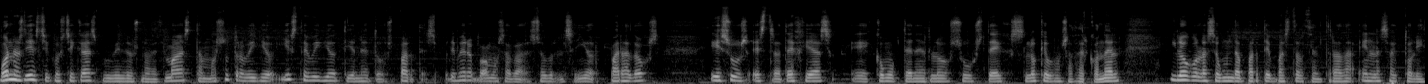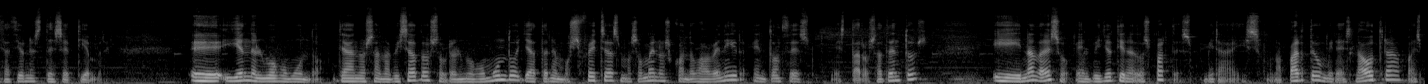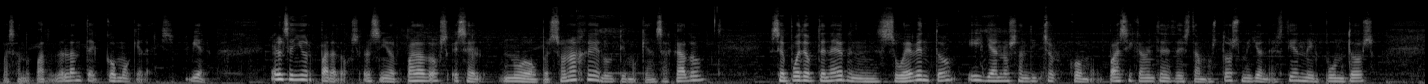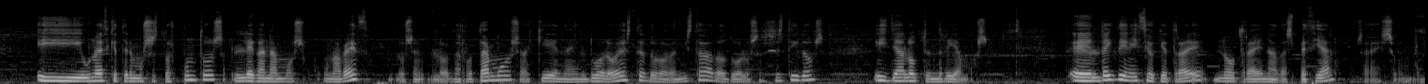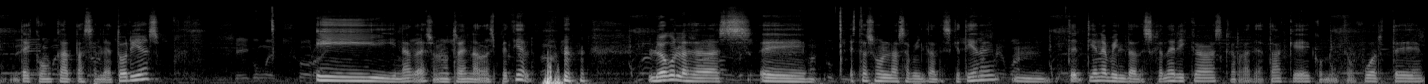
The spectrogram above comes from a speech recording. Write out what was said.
Buenos días chicos chicas, bienvenidos una vez más, estamos en otro vídeo y este vídeo tiene dos partes. Primero vamos a hablar sobre el señor Paradox y sus estrategias, eh, cómo obtenerlo, sus decks, lo que vamos a hacer con él. Y luego la segunda parte va a estar centrada en las actualizaciones de septiembre. Eh, y en el nuevo mundo. Ya nos han avisado sobre el nuevo mundo, ya tenemos fechas más o menos cuando va a venir, entonces estaros atentos. Y nada, eso, el vídeo tiene dos partes. Miráis una parte o miráis la otra, vais pasando para adelante como queráis. Bien, el señor Paradox. El señor Paradox es el nuevo personaje, el último que han sacado. Se puede obtener en su evento y ya nos han dicho cómo. Básicamente necesitamos 2.100.000 puntos. Y una vez que tenemos estos puntos, le ganamos una vez, lo derrotamos aquí en el duelo este, duelo de amistad o duelos asistidos, y ya lo obtendríamos. El deck de inicio que trae no trae nada especial, o sea, es un deck con cartas aleatorias. Y nada, eso no trae nada especial. Luego las... Eh, estas son las habilidades que tiene. Mm, tiene habilidades genéricas, carga de ataque, comienzo fuerte,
